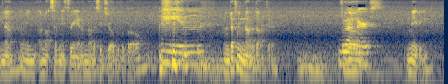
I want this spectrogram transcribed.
No, I mean I'm not 73 and I'm not a six year old little girl. I mean, I'm definitely not a doctor. what about Well, nurse? Maybe.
